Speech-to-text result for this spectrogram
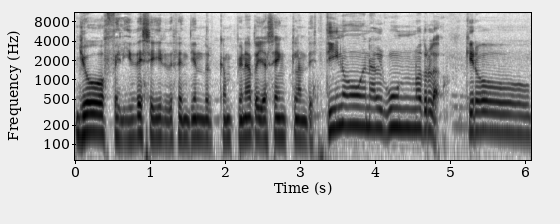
Yo feliz de seguir defendiendo el campeonato, ya sea en clandestino o en algún otro lado. Quiero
